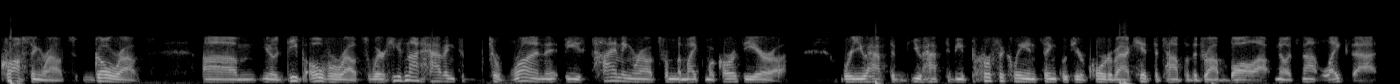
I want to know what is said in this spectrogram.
crossing routes, go routes, um, you know, deep over routes where he's not having to, to run these timing routes from the Mike McCarthy era where you have to you have to be perfectly in sync with your quarterback, hit the top of the drop ball out. No, it's not like that.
